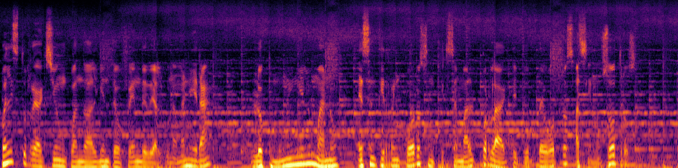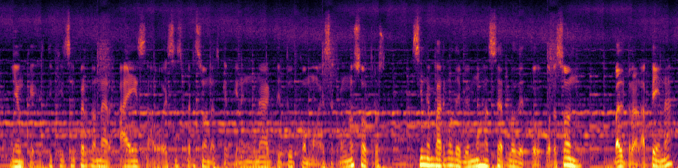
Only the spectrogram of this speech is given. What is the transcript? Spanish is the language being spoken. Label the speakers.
Speaker 1: ¿Cuál es tu reacción cuando alguien te ofende de alguna manera? Lo común en el humano es sentir rencor o sentirse mal por la actitud de otros hacia nosotros. Y aunque es difícil perdonar a esa o esas personas que tienen una actitud como esa con nosotros, sin embargo debemos hacerlo de todo corazón. ¿Valdrá la pena?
